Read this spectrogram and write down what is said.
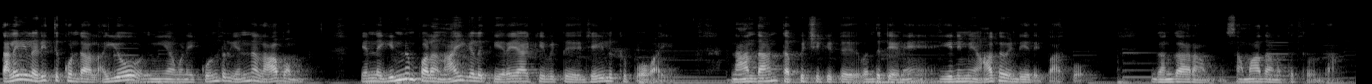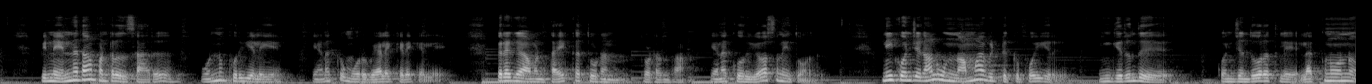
தலையில் அடித்து கொண்டால் ஐயோ நீ அவனை கொன்று என்ன லாபம்? என்னை இன்னும் பல நாய்களுக்கு இரையாக்கி விட்டு ஜெயிலுக்கு போவாய். நான் தான் தப்பிச்சுக்கிட்டு வந்துட்டேனே இனிமே ஆக வேண்டியதை பார்ப்போம். கங்காராம் சமாதானத்துக்கு வந்தான். பின்ன என்னதான் பண்ணுறது சாரு? ஒன்றும் புரியலையே. எனக்கும் ஒரு வேலை கிடைக்கலையே பிறகு அவன் தயக்கத்துடன் தொடர்ந்தான். எனக்கு ஒரு யோசனை தோணுது. நீ கொஞ்ச நாள் உன் அம்மா வீட்டுக்கு போயிரு இங்கிருந்து கொஞ்சம் தூரத்தில் லக்னோன்னு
